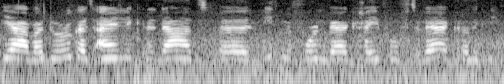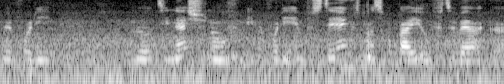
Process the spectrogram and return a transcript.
ja, waardoor ik uiteindelijk inderdaad uh, niet meer voor een werkgever hoef te werken. Dat ik niet meer voor die multinational of niet meer voor die investeringsmaatschappijen hoef te werken.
